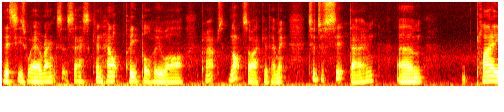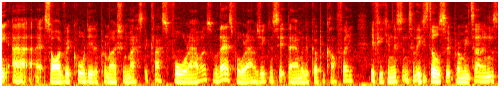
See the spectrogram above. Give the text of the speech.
this is where rank success can help people who are perhaps not so academic to just sit down, um, play. Uh, so I've recorded a promotion masterclass, four hours. Well, there's four hours. You can sit down with a cup of coffee if you can listen to these dulcet brummy tones.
